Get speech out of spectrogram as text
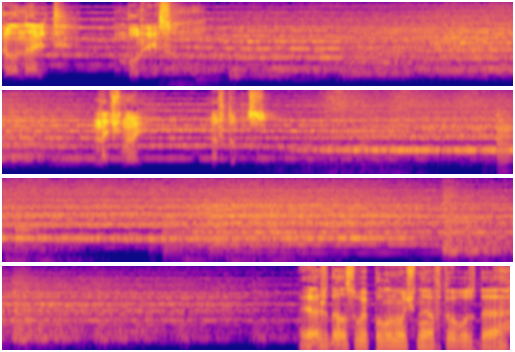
Дональд Бурлисон Ночной автобус Я ждал свой полуночный автобус до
